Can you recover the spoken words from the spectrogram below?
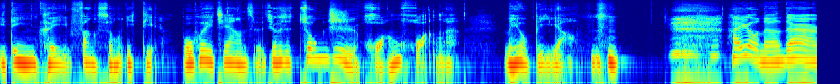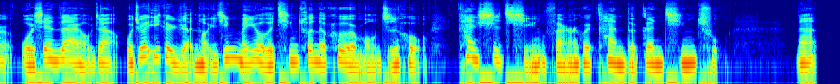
一定可以放松一点，不会这样子，就是终日惶惶啊，没有必要。还有呢，当然，我现在我这样，我觉得一个人哦，已经没有了青春的荷尔蒙之后，看事情反而会看得更清楚。那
